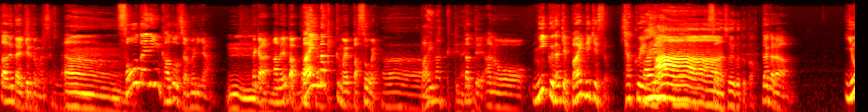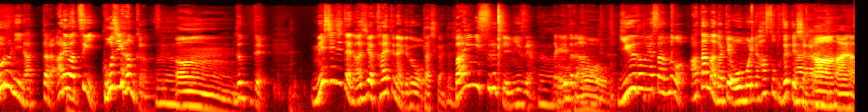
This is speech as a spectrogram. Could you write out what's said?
ット当てたらいけると思いますよ。うん。相対的に稼働値は無理やん。うんだからあのやっぱバイマックもやっぱそうやん。うんバイマックって何？だってあの肉だけ倍にできるんですよ。100円で。ああそう。いうことか。だから夜になったらあれは次5時半からなんですよ、だって飯自体の味は変えてないけど確かに確かに。倍にするっていうニーズやん、うん。だから言ったらあのおー牛丼屋さんの頭だけ大盛りの発想と絶対一緒じゃない。ああはいはい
